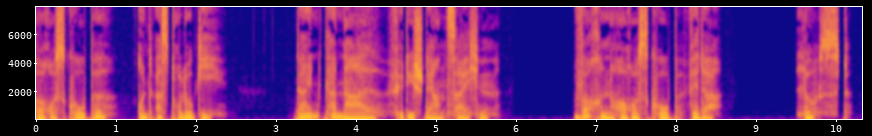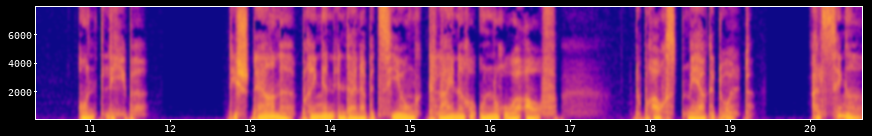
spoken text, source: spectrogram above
Horoskope und Astrologie. Dein Kanal für die Sternzeichen. Wochenhoroskop Widder. Lust und Liebe. Die Sterne bringen in deiner Beziehung kleinere Unruhe auf. Du brauchst mehr Geduld. Als Single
